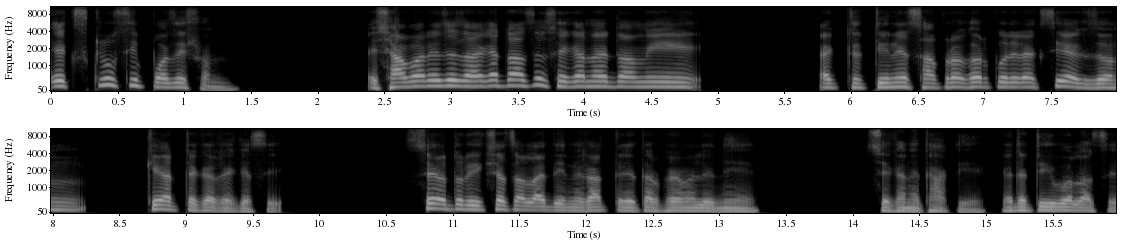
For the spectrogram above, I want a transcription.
এক্সক্লুসিভ পজিশন। এই সাভারে যে জায়গাটা আছে, সেখানে তো আমি একটা টিনের ছাপরা ঘর করে রাখছি, একজন কেয়ারটেকার রেখেছি। সেও তো রিক্সা চালায় দিনে, রাত্রে তার ফ্যামিলি নিয়ে সেখানে থাকে। একটা টিউবওয়েল আছে,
